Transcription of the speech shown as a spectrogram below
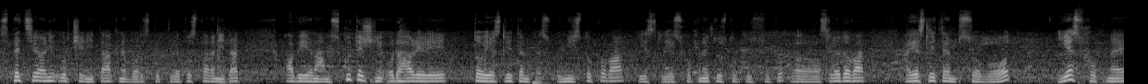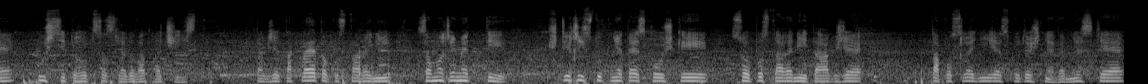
speciálně určený tak, nebo respektive postavený tak, aby nám skutečně odhalili to, jestli ten pes umí stopovat, jestli je schopný tu stopu sledovat a jestli ten psovod je schopné už si toho psa sledovat a číst. Takže takhle je to postavený. Samozřejmě ty čtyři stupně té zkoušky jsou postavený tak, že ta poslední je skutečně ve městě,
